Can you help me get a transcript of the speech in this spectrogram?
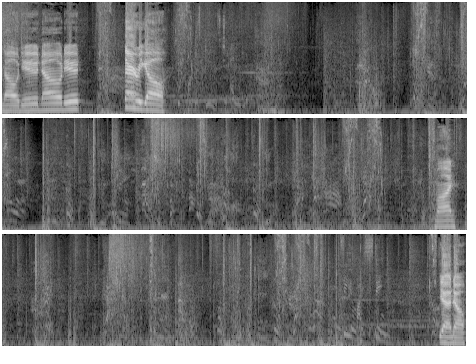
No, dude. No, dude. There we go. Come on. Yeah, no.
